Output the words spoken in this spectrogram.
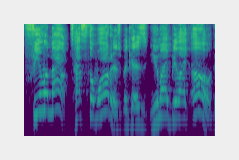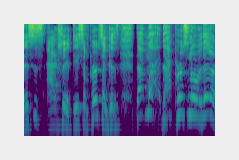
feel them out, test the waters, because you might be like, oh, this is actually a decent person, because that, might, that person over there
